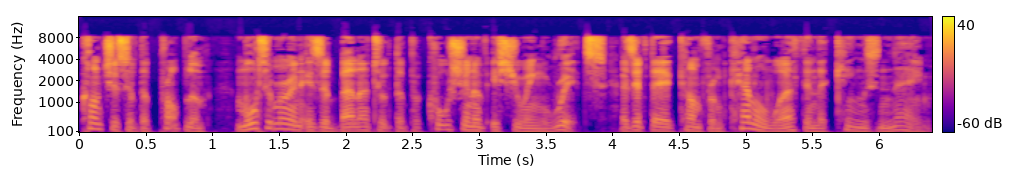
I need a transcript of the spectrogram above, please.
Conscious of the problem, Mortimer and Isabella took the precaution of issuing writs as if they had come from Kenilworth in the king's name.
